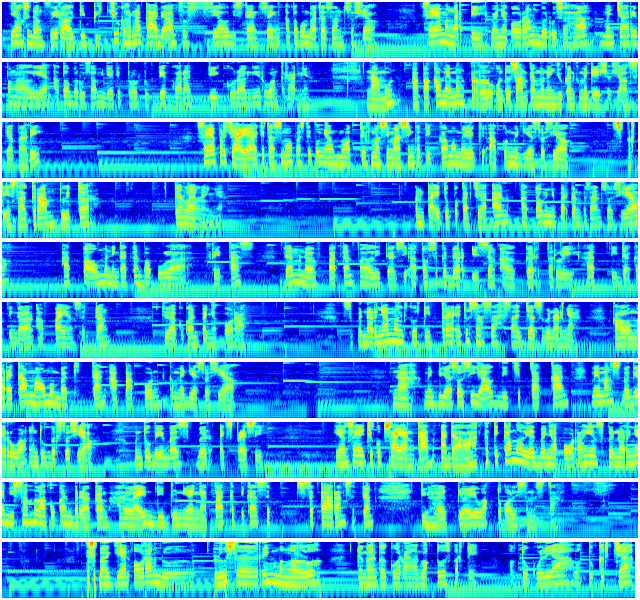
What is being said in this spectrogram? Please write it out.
yang sedang viral dipicu karena keadaan social distancing atau pembatasan sosial. Saya mengerti banyak orang berusaha mencari pengalian atau berusaha menjadi produktif karena dikurangi ruang geraknya. Namun, apakah memang perlu untuk sampai menunjukkan ke media sosial setiap hari? Saya percaya kita semua pasti punya motif masing-masing ketika memiliki akun media sosial, seperti Instagram, Twitter, dan lain-lainnya entah itu pekerjaan atau menyebarkan pesan sosial atau meningkatkan popularitas dan mendapatkan validasi atau sekedar iseng agar terlihat tidak ketinggalan apa yang sedang dilakukan banyak orang. Sebenarnya mengikuti tren itu sah-sah saja sebenarnya kalau mereka mau membagikan apa pun ke media sosial. Nah, media sosial diciptakan memang sebagai ruang untuk bersosial, untuk bebas berekspresi. Yang saya cukup sayangkan adalah ketika melihat banyak orang yang sebenarnya bisa melakukan beragam hal lain di dunia nyata ketika se sekarang sedang dihadai waktu oleh semesta. Sebagian orang dulu sering mengeluh dengan kekurangan waktu seperti waktu kuliah, waktu kerja,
